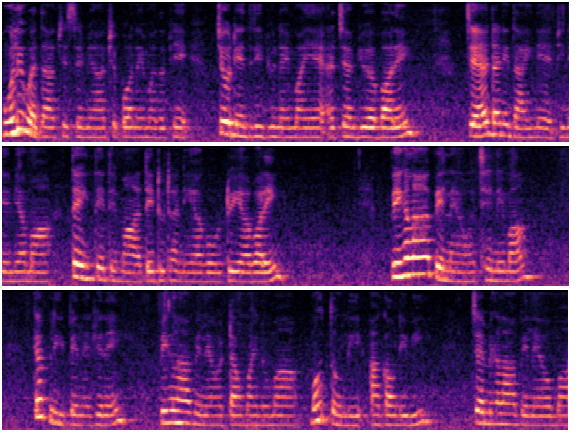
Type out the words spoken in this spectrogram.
မိုးလေဝသဖြစ်စဉ်များဖြစ်ပေါ်နိုင်မှာသဖြင့်ကြိုတင်သတိပြုနိုင်မှာရဲ့အကြံပြုရပါတယ်။ကျန်းတိုင်းဒေသကြီးနဲ့ပြည်နယ်များမှာတိမ်တိမ်တင်မှတိမ်ထူထန်နေရကိုတွေ့ရပါတယ်။ဘင်္ဂလားပင်လယ်ော်ချင်းနေမှာကပ်ပလီပင်လယ်ပြင်နဲ့ဘင်္ဂလားပင်လယ်ော်တောင်ပိုင်းတို့မှာမုတ်တုံလေးအားကောင်းနေပြီးကျန်းမင်္ဂလာပင်လယ်ော်မှာ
